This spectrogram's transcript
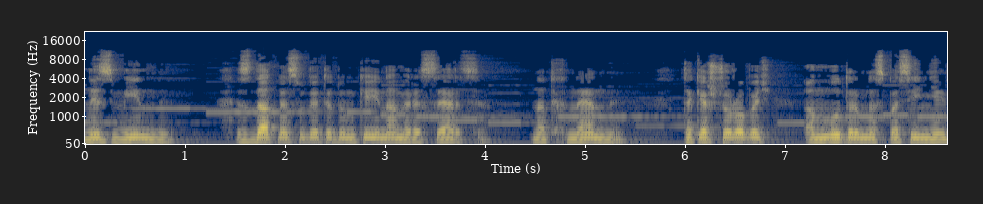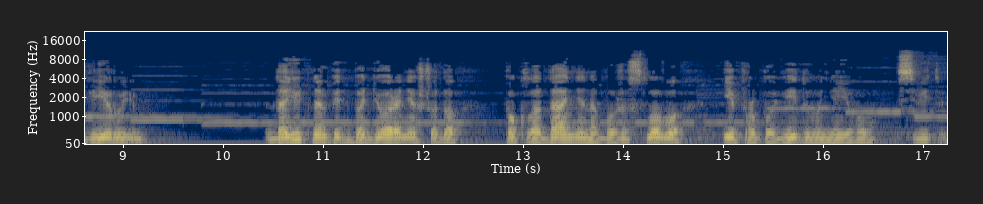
незмінне, здатне судити думки і наміри серця, натхненне, таке, що робить мудрим на спасіння вірою, дають нам підбадьорення щодо покладання на Боже Слово і проповідування Його світові.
